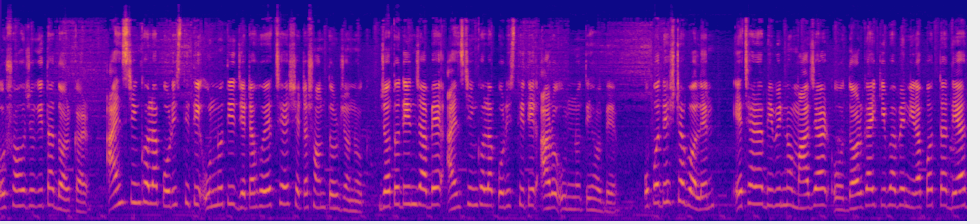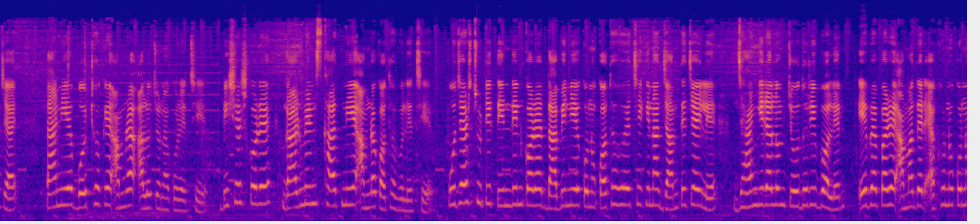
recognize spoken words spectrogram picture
ও সহযোগিতা দরকার। আইন শৃঙ্খলা পরিস্থিতি উন্নতি যেটা হয়েছে সেটা সন্তোষজনক। যতদিন যাবে আইন শৃঙ্খলা পরিস্থিতির আরও উন্নতি হবে। উপদেষ্টা বলেন, এছাড়া বিভিন্ন মাজার ও দরগায় কীভাবে নিরাপত্তা দেয়া যায় তা নিয়ে বৈঠকে আমরা আলোচনা করেছি। বিশেষ করে গার্মেন্টস খাত নিয়ে আমরা কথা বলেছি। পূজার ছুটি তিন দিন করার দাবি নিয়ে কোনো কথা হয়েছে কিনা জানতে চাইলে জাহাঙ্গীর আলম চৌধুরী বলেন, এ ব্যাপারে আমাদের এখনও কোনো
